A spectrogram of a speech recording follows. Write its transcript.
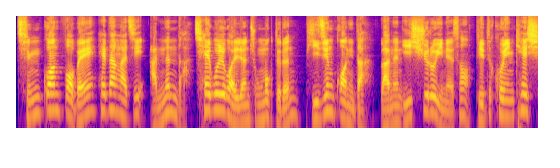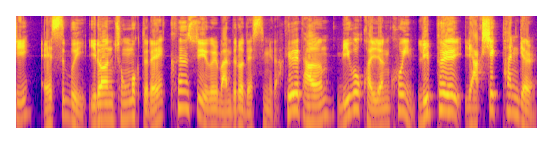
증권법에 해당하지 않는다. 채굴 관련 종목들은 비증권이다. 라는 이슈로 인해서 비트코인 캐시, SV 이런 종목들의 큰 수익을 만들어냈습니다. 그 다음 미국 관련 코인 리플 약식 판결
